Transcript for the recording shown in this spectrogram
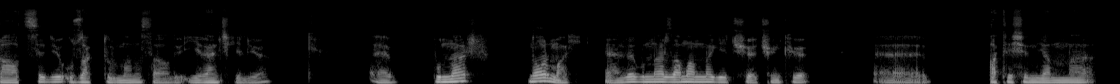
rahatsız ediyor, uzak durmanı sağlıyor, iğrenç geliyor. E, bunlar normal yani ve bunlar zamanla geçiyor çünkü e, ateşin yanına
